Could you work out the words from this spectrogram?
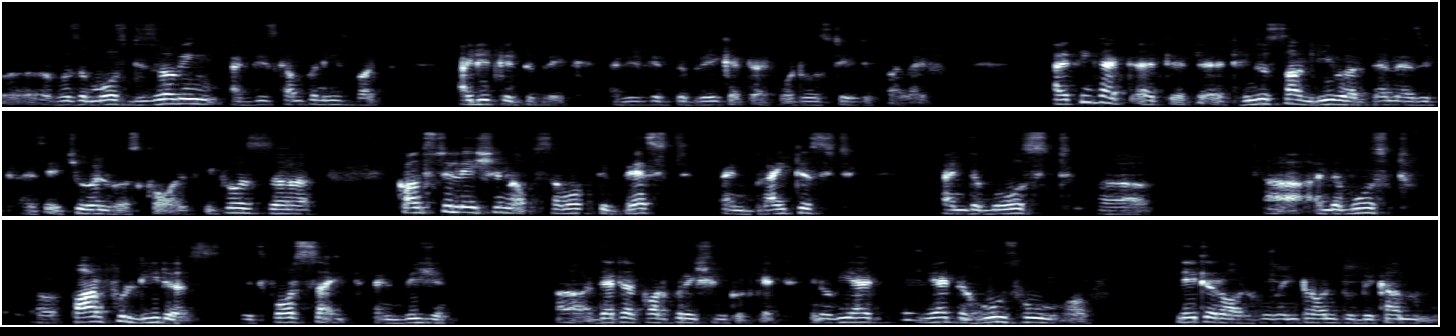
uh, was the most deserving at these companies, but I did get the break. I did get the break at, at whatever stage of my life. I think at, at, at, Hindustan Lever, then as it as HUL was called, it was a constellation of some of the best and brightest and the most uh, uh, and the most uh, powerful leaders with foresight and vision uh, that a corporation could get. You know, we had we had the who's who of later on who went on to become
